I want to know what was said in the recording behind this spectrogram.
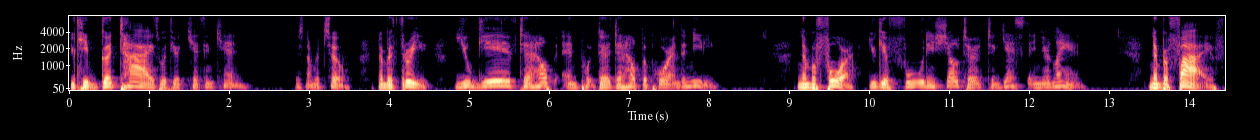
You keep good ties with your kith and kin. That's number two. Number three, you give to help and put to, to help the poor and the needy. Number four, you give food and shelter to guests in your land. Number five,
